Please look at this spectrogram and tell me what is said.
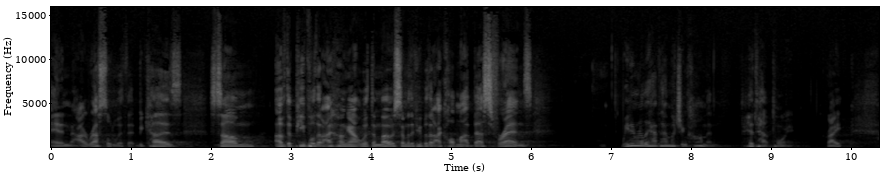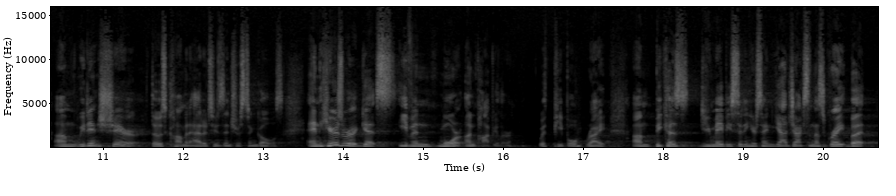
and I wrestled with it because some of the people that I hung out with the most, some of the people that I called my best friends, we didn't really have that much in common at that point, right? Um, we didn't share those common attitudes, interests, and goals. And here's where it gets even more unpopular with people, right? Um, because you may be sitting here saying, "Yeah, Jackson, that's great, but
